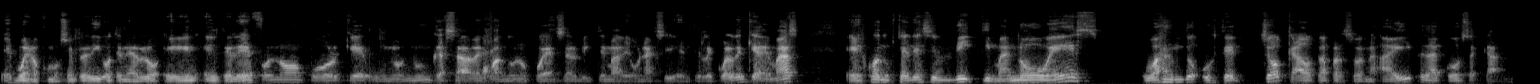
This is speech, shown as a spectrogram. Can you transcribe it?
es bueno, como siempre digo, tenerlo en el teléfono porque uno nunca sabe cuándo uno puede ser víctima de un accidente. Recuerden que además es cuando usted es víctima, no es cuando usted choca a otra persona. Ahí la cosa cambia.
